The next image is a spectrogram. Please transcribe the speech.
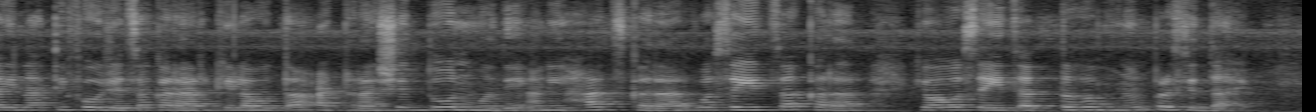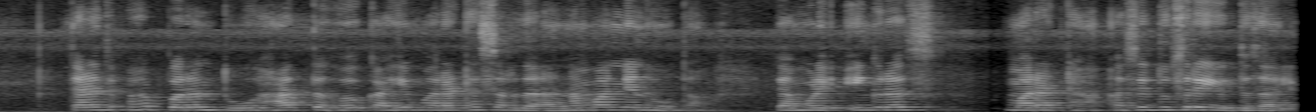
तैनाती फौजेचा करार केला होता अठराशे दोनमध्ये आणि हाच करार वसईचा करार किंवा वसईचा तह म्हणून प्रसिद्ध आहे. त्यानंतर पहा परंतु हा तह काही मराठा सरदारांना मान्य नव्हता. त्यामुळे इंग्रज मराठा असे दुसरे युद्ध झाले.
